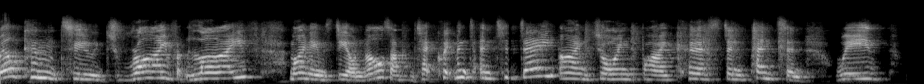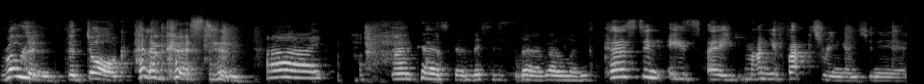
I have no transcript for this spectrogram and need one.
welcome to Drive Live. My name is Dion Knowles, I'm from TecQuipment, and today I'm joined by Kirsten Penton with Roland the dog. Hello, Kirsten. Hi, I'm Kirsten. This is uh, Roland. Kirsten is a manufacturing engineer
